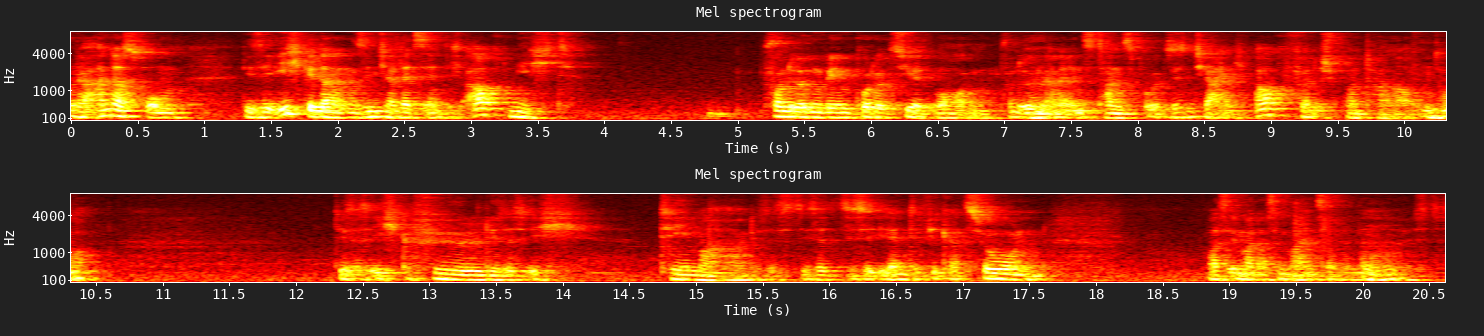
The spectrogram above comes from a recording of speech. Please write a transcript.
oder andersrum, diese Ich-Gedanken sind ja letztendlich auch nicht von irgendwem produziert worden, von irgendeiner Instanz produziert. Sie sind ja eigentlich auch völlig spontan aufgetaucht. Dieses Ich-Gefühl, dieses Ich-Thema, dieses, diese, diese Identifikation, was immer das im Einzelnen Mhm. ist.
